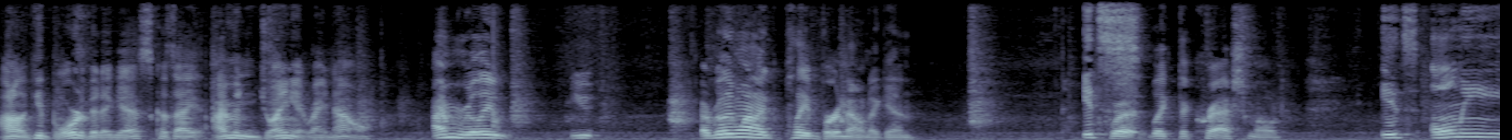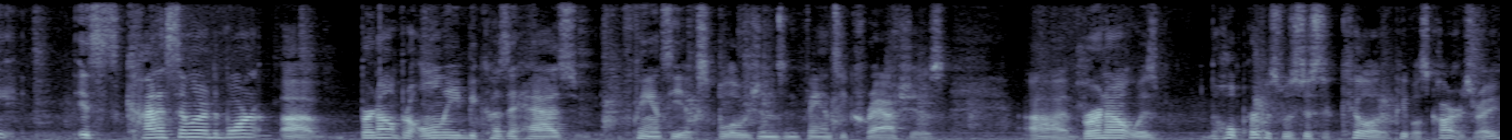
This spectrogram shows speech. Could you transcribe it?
I don't know, get bored of it. I guess because I'm enjoying it right now. I'm really you. I really want to play Burnout again, It's but like the crash mode. it's only it's kind of similar to Born uh, Burnout, but only because it has fancy explosions and fancy crashes. Uh, Burnout was the whole purpose was just to kill other people's cars, right?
